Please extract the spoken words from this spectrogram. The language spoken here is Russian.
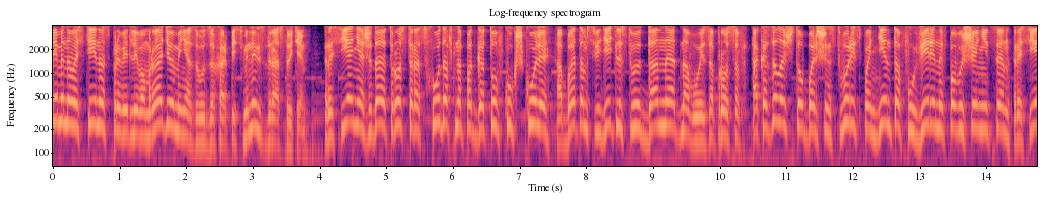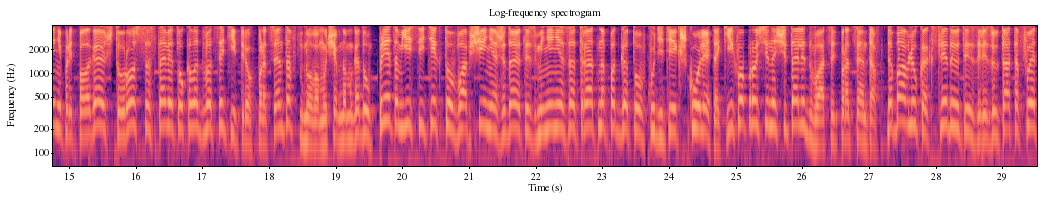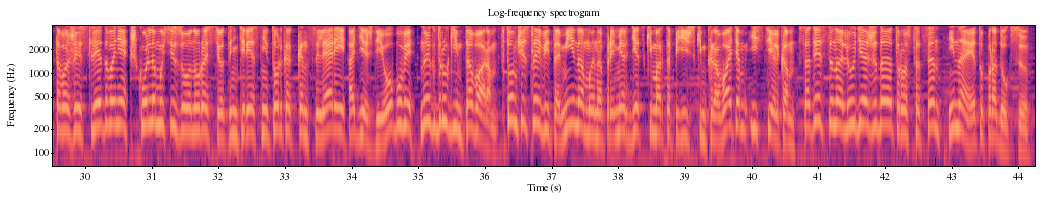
Время новостей на Справедливом радио. Меня зовут Захар Письменных. Здравствуйте. Россияне ожидают роста расходов на подготовку к школе. Об этом свидетельствуют данные одного из запросов. Оказалось, что большинство респондентов уверены в повышении цен. Россияне предполагают, что рост составит около 23% в новом учебном году. При этом есть и те, кто вообще не ожидают изменения затрат на подготовку детей к школе. Таких в вопросе насчитали 20%. Добавлю, как следует из результатов этого же исследования, к школьному сезону растет интерес не только к канцелярии, одежде и обуви, но и к другим товарам, в том числе витаминам и, например, детским ортопедическим кроватям и стелькам. Соответственно, люди ожидают роста цен и на эту продукцию.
